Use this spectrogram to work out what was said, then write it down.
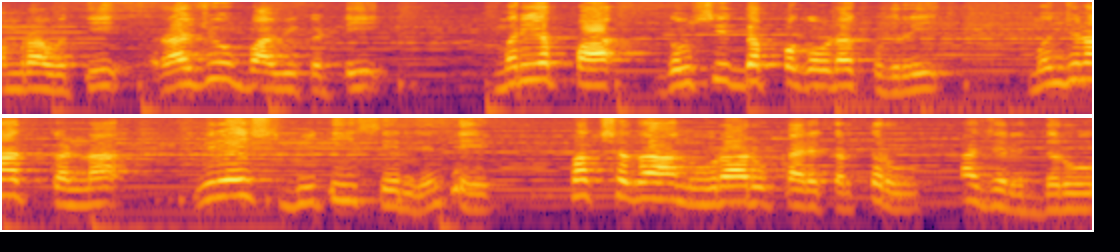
ಅಮರಾವತಿ, ರಾಜು ಬಾವಿಕಟ್ಟಿ, ಮರಿಯಪ್ಪ ಗೌಸಿದ್ದಪ್ಪಗೌಡ ಕುದುರಿ, ಮಂಜುನಾಥ್ ಕಣ್ಣ, ವೀರೇಶ್ ಬಿಟಿ ಸೇರಿದಂತೆ ಪಕ್ಷದ ನೂರಾರು ಕಾರ್ಯಕರ್ತರು ಹಾಜರಿದ್ದರು.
